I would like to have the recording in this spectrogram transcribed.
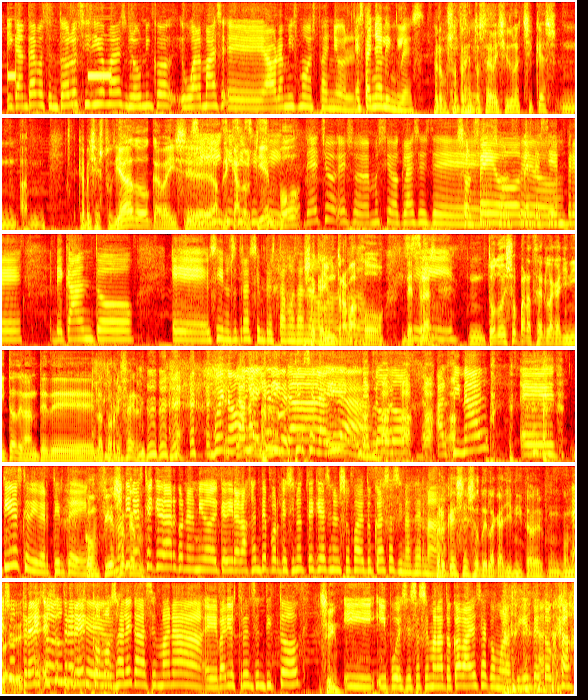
Y cantamos en todos los idiomas, lo único, igual más eh, ahora mismo español. Español inglés. Pero vosotras Eso entonces habéis sido unas chicas mm, que habéis estudiado, que habéis eh, Sí, aplicado sí, sí, el tiempo. sí. De hecho, eso, hemos ido a clases de solfeo, solfeo. desde siempre, de canto. Eh, sí, nosotras siempre estamos O dando sea que hay un todo. trabajo detrás. Sí. Mm, Todo eso para hacer la gallinita delante de la Torre Eiffel. Bueno, La oye, hay que divertirse en la vida. eh, De todo. Al final, eh, tienes que divertirte. Confieso no que- tienes que... quedar con el miedo de que dirá la gente porque si no te quedas en el sofá de tu casa sin hacer nada. ¿Pero qué es eso de la gallinita? A ver, con- con- Es un eh, tren, es un tren que- como sale cada semana eh, varios trends en TikTok Sí. y, y, pues esa semana tocaba esa como la siguiente toca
